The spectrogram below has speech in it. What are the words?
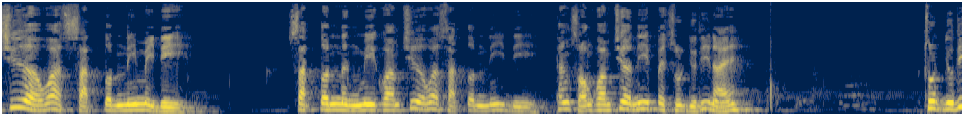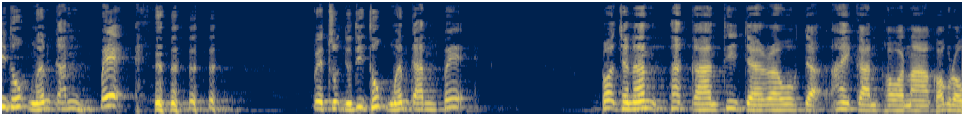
เชื่อว่าสัตว์ตนนี้ไม่ดี สัตว์ตนหนึ่งมีความเชื่อว่าสัตว์ตนนี้ดี ทั้งสองความเชื่อนี้ไปสุดอยู่ที่ไหน สุดอยู่ที่ทุกข์เหมือนกัน เป๊ะ ไปสุดอยู่ที่ทุกเหมือนกันเป๊ะ เพราะฉะนั้นถ้าการที่จะเราจะให้การภาวนาของเรา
